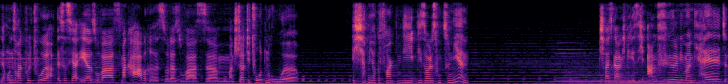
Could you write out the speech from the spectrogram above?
In unserer Kultur ist es ja eher so was Makaberes oder sowas, ähm, man stört die Totenruhe. Ich habe mich auch gefragt, wie, wie soll das funktionieren? Ich weiß gar nicht, wie die sich anfühlen, wie man die hält.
